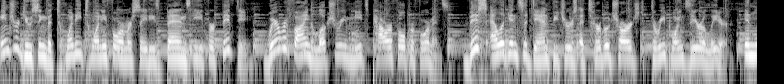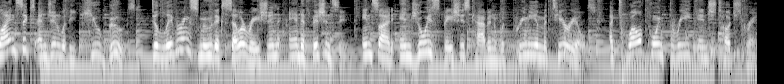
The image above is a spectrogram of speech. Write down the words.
Introducing the 2024 Mercedes-Benz E450, where refined luxury meets powerful performance. This elegant sedan features a turbocharged 3.0-liter inline-six engine with EQ boost, delivering smooth acceleration and efficiency. Inside, enjoy spacious cabin with premium materials, a 12.3-inch touchscreen,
